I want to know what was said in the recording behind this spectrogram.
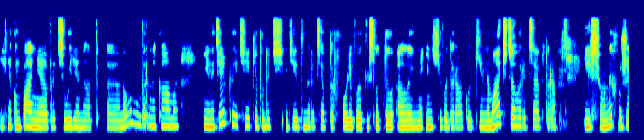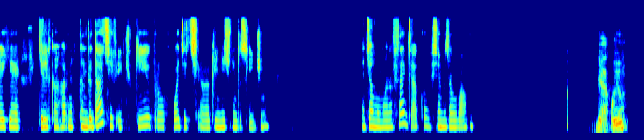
їхня компанія працює над е, новими барвниками, і не тільки ті, які будуть діяти на рецептор фолієвої кислоти, але й на інші види раку, які не мають цього рецептора, і що у них вже є кілька гарних кандидатів, які проходять е, клінічні дослідження. На цьому в мене все. Дякую всім за увагу. Дякую.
